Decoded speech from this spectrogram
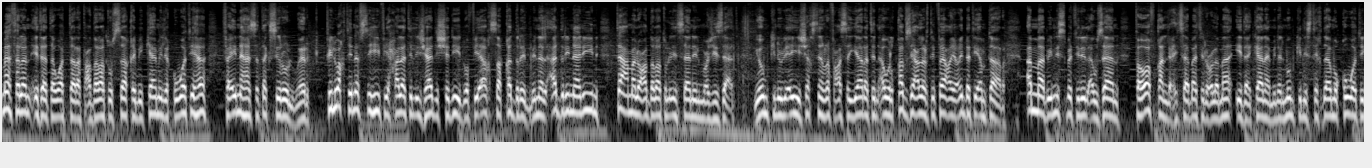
مثلا إذا توترت عضلات الساق بكامل قوتها فإنها ستكسر الورك. في الوقت نفسه في حالة الإجهاد الشديد وفي أقصى قدر من الأدرينالين تعمل عضلات الإنسان المعجزات. يمكن لأي شخص رفع سيارة أو القفز على ارتفاع عدة أمتار. أما بالنسبة للأوزان فوفقا لحسابات العلماء إذا كان من الممكن استخدام قوة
